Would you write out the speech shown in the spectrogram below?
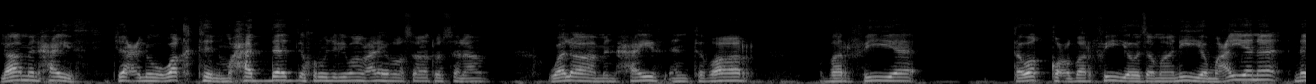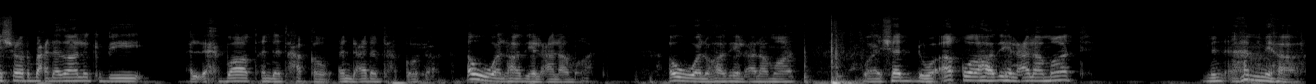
لا من حيث جعلوا وقت محدد لخروج الإمام عليه الصلاة والسلام ولا من حيث انتظار ظرفية توقع ظرفية وزمانية معينة نشعر بعد ذلك بالإحباط عند تحقق عند عدم تحققها. أول هذه العلامات. أول هذه العلامات وأشد وأقوى هذه العلامات من أهمها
